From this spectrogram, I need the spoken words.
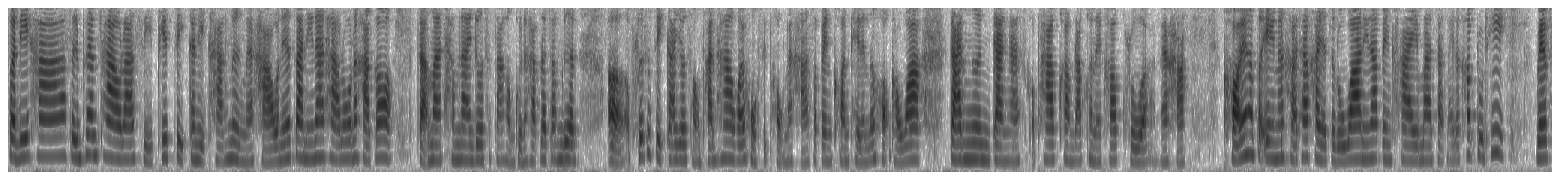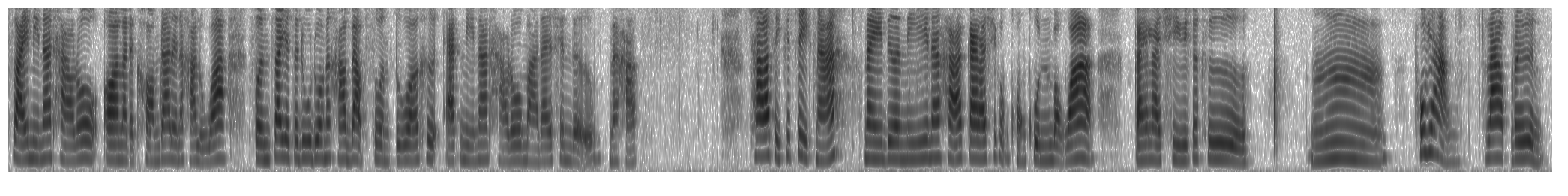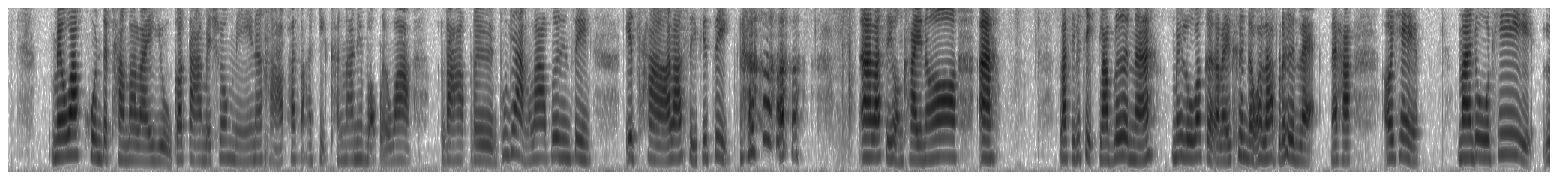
สวัสดีค่ะสวัสดีเพื่อนชาวราศีพิจิกกันอีกครั้งหนึ่งนะคะ วันนี้อาจารย์นีนาทาโร่นะคะ ก็จะมาทำนายดวงชะตาของคุณนะคะ ประจำเดือนออพฤศจิกายน 2566 นะคะ จะเป็นคอนเทนต์ในเรื่องของเขาว่า การเงินการงานสุขภาพความรักคนในครอบครัวนะคะ ขอแนะนำตัวเองนะคะ ถ้าใครอยากจะรู้ว่านีน่าเป็นใครมาจากไหนก็เข้าไปดูที่เว็บไซต์นีน่าทาโร่ออนไลน์ .com ได้เลยนะคะ หรือว่าสนใจอยากจะดูดวงนะคะ แบบส่วนตัวก็คือแอดนีน่าทาโร่มาได้เช่นเดิมนะคะ ชาวราศีพิจิกนะ ในเดือนนี้นะคะไกด์ไลน์ชีวิตของของคุณบอกว่าไกด์ไลน์ชีวิตก็คือ อืม ทุกอย่างราบรื่น ไม่ว่าคุณจะทำอะไรอยู่ก็ตามในช่วงนี้นะคะ ภาษาอังกฤษข้างหน้านี่บอกเลยว่า ราบรื่น ทุกอย่างราบรื่นจริง ๆ อิจฉาราศีพิจิกอะราศีของใครเนาะอะราศีพิจิกราบรื่นนะ ไม่รู้ว่าเกิดอะไรขึ้นแต่ว่าราบรื่นแหละนะคะ โอเค มาดูที่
